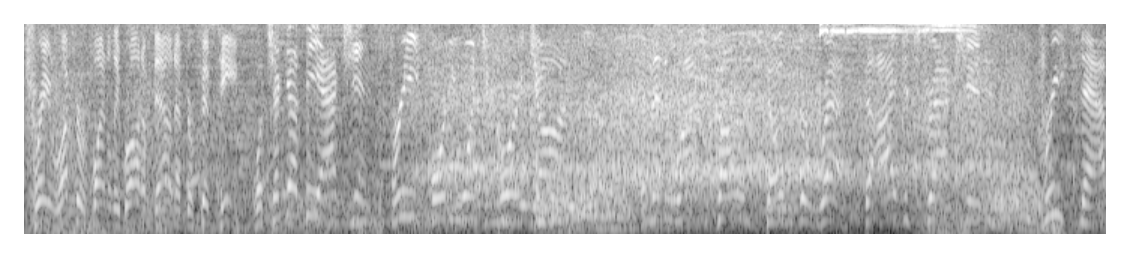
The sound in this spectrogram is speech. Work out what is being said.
Trey Rucker finally brought him down after 15. Well, check out the actions. Freeze, 41, Ja'Cory Johns. And then Elijah Collins does the rest. The eye distraction pre-snap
